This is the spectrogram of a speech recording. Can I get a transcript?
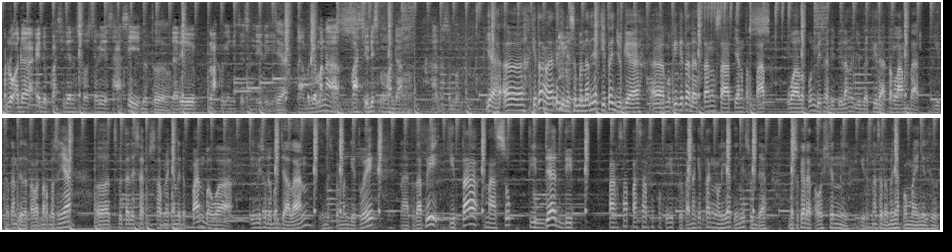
perlu ada edukasi dan sosialisasi Betul. dari pelaku industri sendiri. Ya. Nah, bagaimana Mas Yudis memandang hal tersebut? Ya, uh, kita ngeliatnya gini, sebenarnya kita juga uh, mungkin kita datang saat yang tepat, walaupun bisa dibilang juga tidak terlambat, gitu kan, tidak terlambat. Maksudnya uh, seperti tadi saya sampaikan di depan bahwa ini sudah berjalan, ini payment gateway. Nah, tetapi kita masuk tidak di pangsa pasar seperti itu karena kita ngelihat ini sudah masuknya red ocean nih gitu kan sudah banyak pemainnya di situ.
